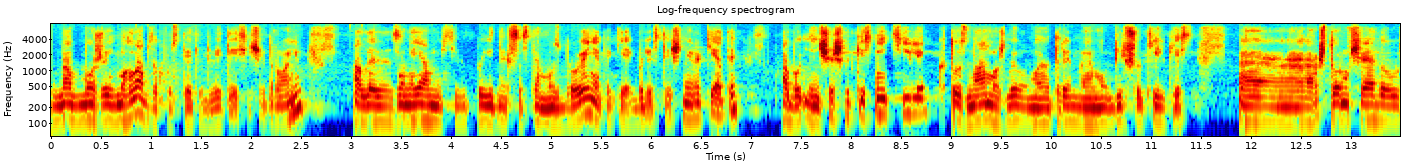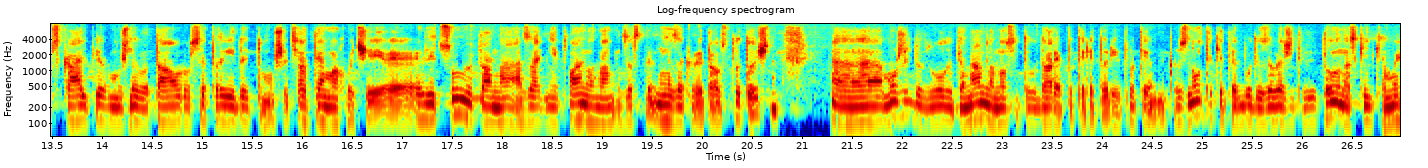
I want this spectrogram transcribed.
вона може і могла б запустити 2000 дронів, але за наявності відповідних систем озброєння, такі як балістичні ракети або інші швидкісні цілі, хто зна, можливо, ми отримаємо більшу кількість е шторм Shadow, скальпів, можливо, Тауруси прийдуть, тому що ця тема, хоч і відсунута на задній план, вона не закрита остаточно. Можуть дозволити нам наносити удари по території противника. Знов таки це буде залежати від того, наскільки ми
